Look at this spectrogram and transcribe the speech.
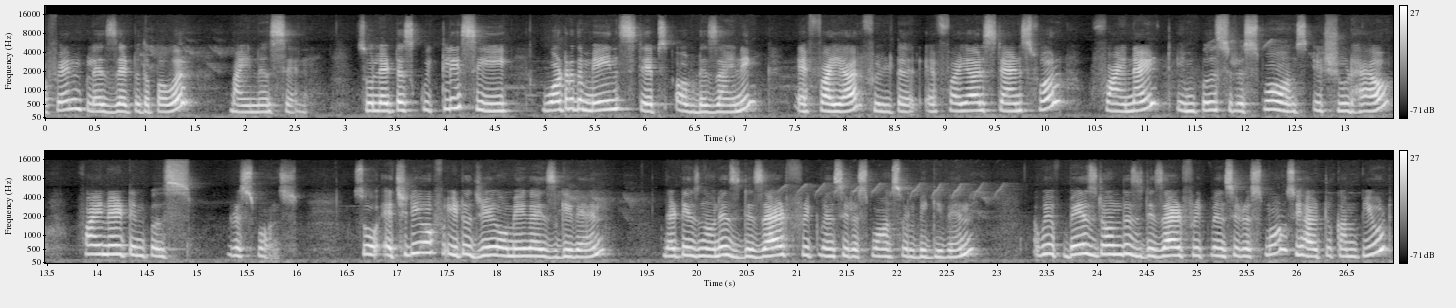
of n plus z to the power minus n. So, let us quickly see what are the main steps of designing FIR filter. FIR stands for finite impulse response. It should have finite impulse response. So, HD of e to j omega is given that is known as desired frequency response will be given. We based on this desired frequency response you have to compute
